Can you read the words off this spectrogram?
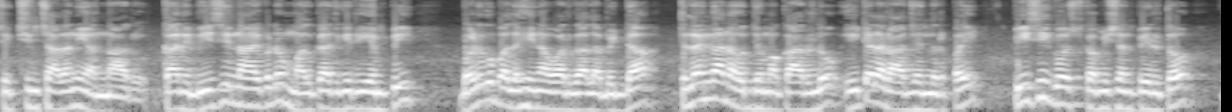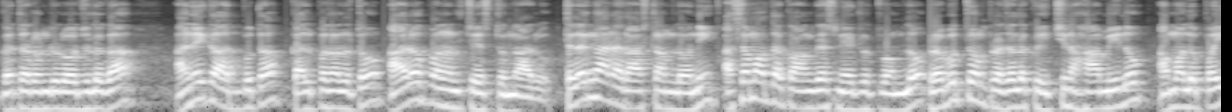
శిక్షించాలని అన్నారు. కానీ బీసీ నాయకుడు మల్కాజ్గిరి ఎంపీ బడుగు బలహీన వర్గాల బిడ్డ తెలంగాణ ఉద్యమకారులు ఈటెల రాజేందర్పై పీసీ గోస్ట్ కమిషన్ పేరుతో గత రెండు రోజులుగా అనేక అద్భుత కల్పనలతో ఆరోపణలు చేస్తున్నారు. తెలంగాణ రాష్ట్రంలోని అసమర్థ కాంగ్రెస్ నేతృత్వంలో ప్రభుత్వం ప్రజలకు ఇచ్చిన హామీలు అమలుపై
